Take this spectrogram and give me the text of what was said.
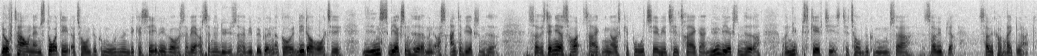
Lufthavnen er en stor del af Tornby Kommune, men vi kan se ved vores erhvervsanalyser, at vi begynder at gå lidt over til vidensvirksomheder, men også andre virksomheder. Så hvis den her håndtrækning også kan bruge til, at vi tiltrækker nye virksomheder og ny beskæftigelse til Tornby Kommune, så, så, er vi blevet, så er vi kommet rigtig langt.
